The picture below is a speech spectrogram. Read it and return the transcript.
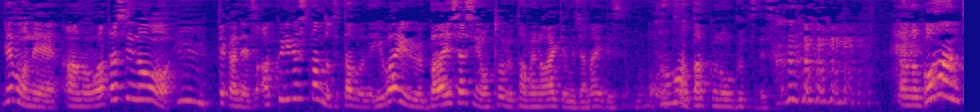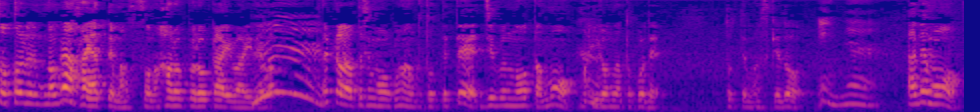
でもねあの私のうん。てかねアクリルスタンドって多分ねいわゆる映え写真を撮るためのアイテムじゃないですよ。おオタクのグッズですから。あのご飯と撮るのが流行ってます。そのハロプロ界隈では。うん。だから私もご飯と撮ってて自分のオタも、まあ、いろんなとこで撮ってますけど。いいね。あでも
